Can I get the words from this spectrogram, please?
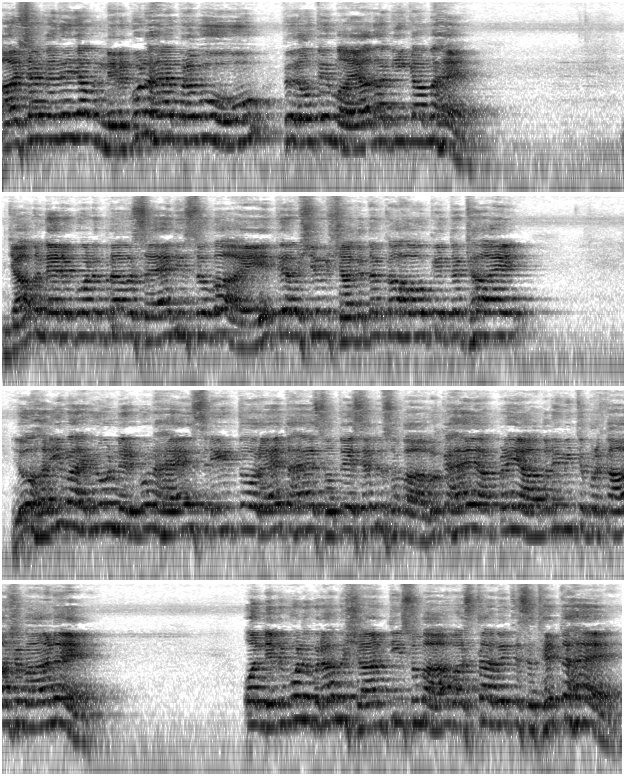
ਆਸ਼ਾ ਕਹਿੰਦੇ, ਜਦ ਨਿਰਗੁਣ ਹੈ ਪ੍ਰਭੂ, ਫਿਰ ਉਹ ਮਾਇਆ ਦਾ ਕੀ ਕੰਮ ਹੈ? ਜਬ ਨਿਰਗੁਣ ਪ੍ਰਭ ਸਹਿਜ ਸੁਭਾਏ, ਤੇ ਸ਼ਿਵ ਸ਼ਬਦ ਕਹੋ ਕਿ ਤਠਾਏ ਜੋ ਹਰੀ ਵਾਹਿਗੁਰੂ ਨਿਰਗੁਣ ਹੈ, ਸਰੀਰ ਤੋਂ ਰਹਿਤ ਹੈ, ਸੁਤੇ ਸਿੱਧ ਸੁਭਾਵਕ ਹੈ, ਆਪਣੇ ਆਪ ਦੇ ਵਿੱਚ ਪ੍ਰਕਾਸ਼ਮਾਨ ਹੈ। ਉਹ ਨਿਰਗੁਣ ਬ੍ਰਹਮ ਸ਼ਾਂਤੀ ਸੁਭਾਅ ਅਵਸਥਾ ਵਿੱਚ ਸਥਿਤ ਹੈ।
